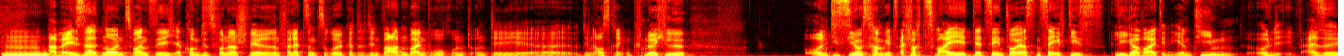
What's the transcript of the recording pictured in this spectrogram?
Mhm. Aber er ist halt 29, er kommt jetzt von einer schwereren Verletzung zurück, hatte den Wadenbeinbruch und, und die, äh, den ausgerenkten Knöchel und die Seahawks haben jetzt einfach zwei der zehn teuersten Safeties ligaweit in ihrem Team. Und also,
